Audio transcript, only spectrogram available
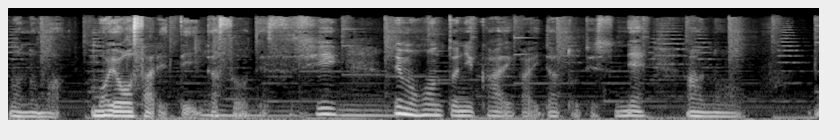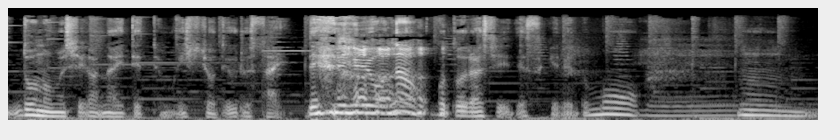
ものも催されていたそうですし、うん。でも本当に海外だとですね、あの、どの虫が鳴いてても一緒でうるさいっていう ようなことらしいですけれども、ううん。ん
